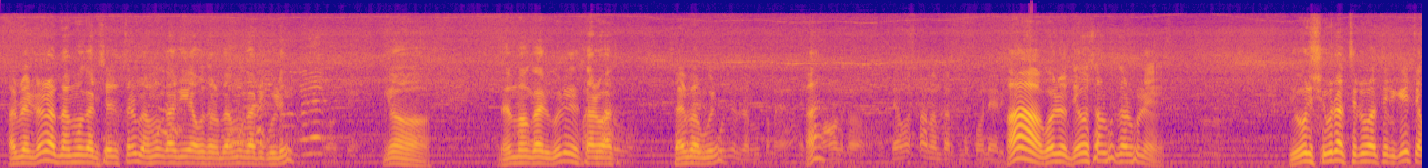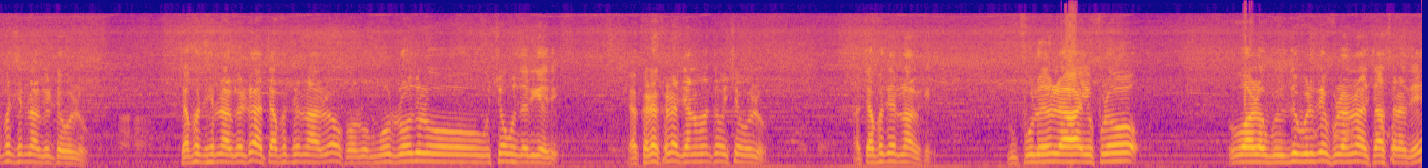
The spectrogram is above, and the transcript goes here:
అక్కడ పెట్టారు ఆ బెమ్మగారి చరిత్ర బెమ్మగారి అవతల బెమ్మగారి గుడి. ఇక బెమ్మగారి గుడి తర్వాత సాయిబాబు గుడి. దేవస్థానం తరఫున దేవస్థానం తరఫునే ఎవరు శివరాత్రి తిరువాతిరికి తెప్పతిరునాలు కట్టేవాళ్ళు. తెప్పతిరునాలు కట్టి ఆ తెప్పతిరునాళ్ళలో ఒక మూడు రోజులు ఉత్సవం జరిగేది. ఎక్కడెక్కడ జనమంతా వచ్చేవాళ్ళు ఆ తెప్పతిరునాళ్ళకి ఇప్పుడు ఏం లే ఎప్పుడో వాళ్ళ బుద్ధి పుడితే ఇప్పుడన్నా చేస్తారు అది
